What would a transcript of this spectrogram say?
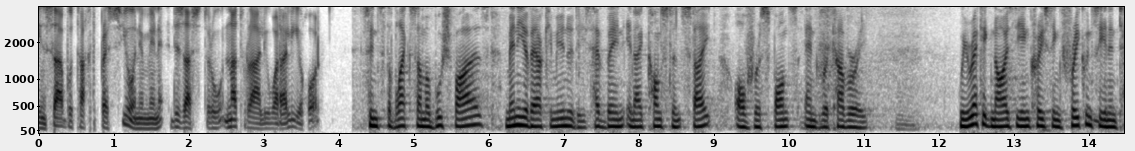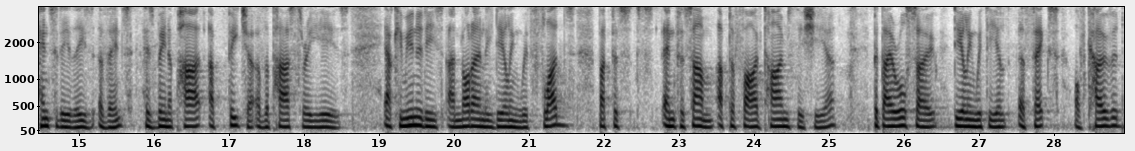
jinsabu taħt pressjoni minn diżastru naturali wara l-ieħor. Since the Black Summer bushfires, many of our communities have been in a constant state of response and recovery. We recognise the increasing frequency and intensity of these events has been a, part, a feature of the past three years. Our communities are not only dealing with floods, but for, and for some up to five times this year, but they are also dealing with the effects of COVID,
